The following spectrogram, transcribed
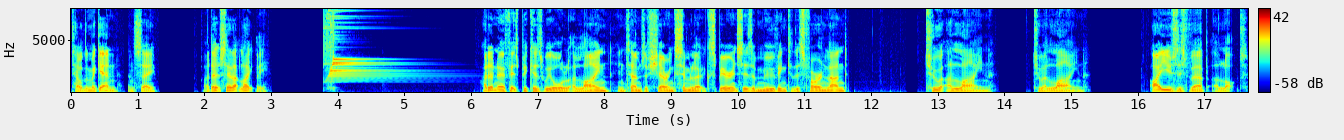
tell them again and say, I don't say that lightly. I don't know if it's because we all align in terms of sharing similar experiences of moving to this foreign land. To align. To align. I use this verb a lot.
